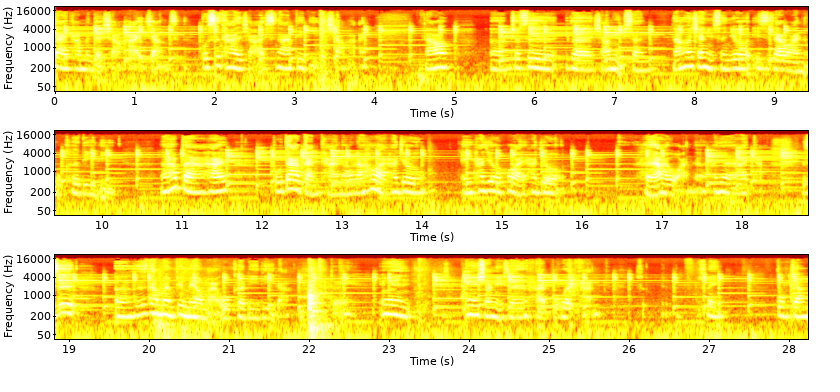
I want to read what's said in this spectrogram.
带他们的小孩这样子，不是他的小孩，是他弟弟的小孩，然后嗯，就是一个小女生，然后小女生就一直在玩乌克丽丽，然后他本来还不大敢弹哦，然后后来她就诶，她就后来她就。很爱玩的，她就很爱弹。可是，嗯，可是他们并没有买乌克丽丽啦，对，因为因为小女生还不会弹，所以所以豆浆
